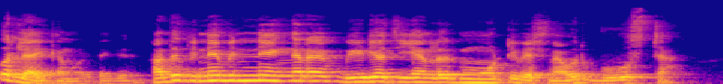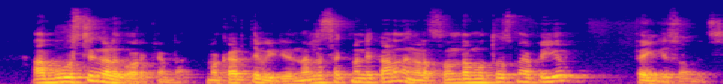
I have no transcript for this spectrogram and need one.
ഒരു ലൈക്ക് അങ്ങോട്ടേക്ക് അത് പിന്നെ പിന്നെ ഇങ്ങനെ വീഡിയോ ചെയ്യാനുള്ള ഒരു മോട്ടിവേഷനാണ് ഒരു ബൂസ്റ്റാണ് ആ. ബൂസ്റ്റ് നിങ്ങൾ കുറയ്ക്കണ്ട. നമുക്ക് അടുത്ത വീഡിയോ നല്ല സെഗ്മെന്റ് കാണാം. നിങ്ങളുടെ സ്വന്തം മുത്തൂസ് മാപ്പ് ചെയ്യൂ. താങ്ക് സോ മച്ച്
